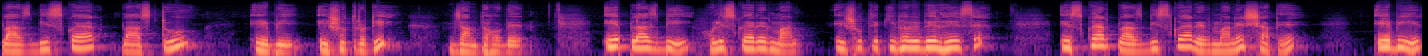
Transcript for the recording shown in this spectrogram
plus B square plus two A B এই সূত্রটি জানতে হবে। এ প্লাস বি হোল স্কোয়ারের মান এই সূত্রে কীভাবে বের হয়েছে? এ স্কোয়ার প্লাস বি স্কোয়ারের মানের সাথে এ বির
